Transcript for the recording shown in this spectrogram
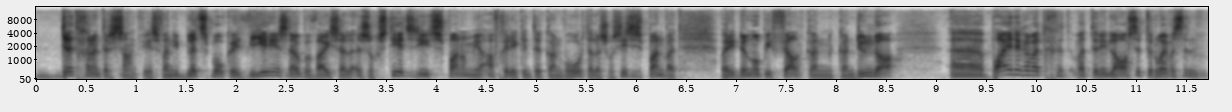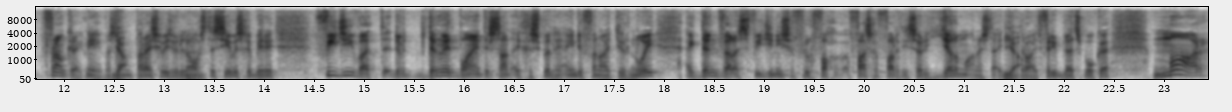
Dit gaan interessant wees want die Blitsbokke het weer eens nou bewys hulle is nog steeds die span om mee afgereken te kan word. Hulle is nog steeds die span wat wat die ding op die veld kan kan doen daar. Uh baie dinge wat wat in die laaste toernooi was in Frankryk, nee, was Ja. in Parys gewees waar die laaste sewees gebeur het. Fiji wat dinge het baie interessant uitgespeel aan die einde van daai toernooi. Ek dink wel as Fiji nie so vroeg va- vasgeval het, sou dit heeltemal anders uitgedraai het vir die Blitsbokke. Maar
